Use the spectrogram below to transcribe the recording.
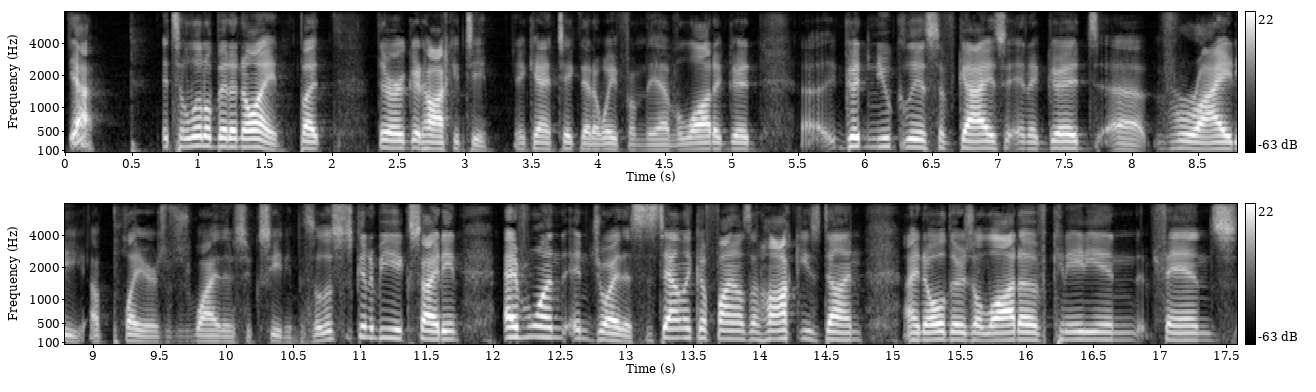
yeah, it's a little bit annoying, but they're a good hockey team. You can't take that away from them. They have a lot of good, uh, good nucleus of guys and a good uh, variety of players, which is why they're succeeding. So this is going to be exciting. Everyone enjoy this. The Stanley Cup Finals and hockey's done. I know there's a lot of Canadian fans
